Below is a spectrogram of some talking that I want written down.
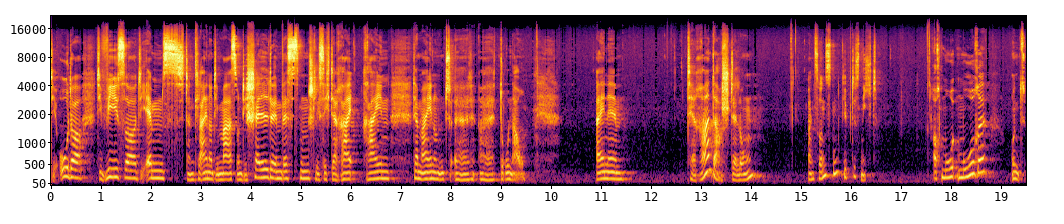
die Oder, die Weser, die Ems, dann kleiner die Maas und die Schelde im Westen, schließlich der Rhein, der Main und äh, äh Donau. Eine Terraindarstellung ansonsten gibt es nicht. Auch Moore und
